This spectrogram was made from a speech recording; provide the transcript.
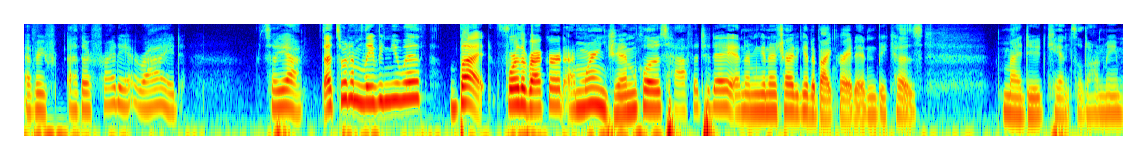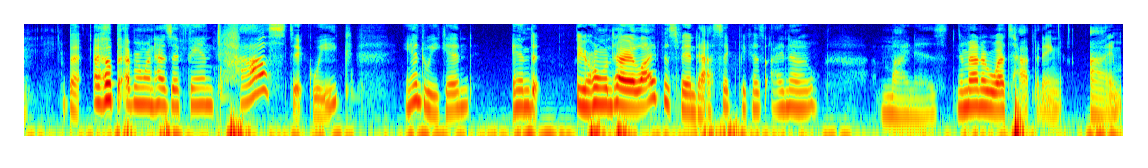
every other Friday at Ride. So, yeah, that's what I'm leaving you with. But for the record, I'm wearing gym clothes half of today, and I'm going to try to get a bike ride in because my dude canceled on me. But I hope everyone has a fantastic week and weekend, and your whole entire life is fantastic because I know mine is. No matter what's happening, I'm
